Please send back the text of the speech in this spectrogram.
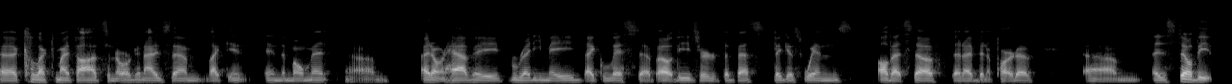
uh, collect my thoughts and organize them like in, in the moment. Um, I don't have a ready-made like list of oh these are the best biggest wins, all that stuff that I've been a part of. Um, it's still the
